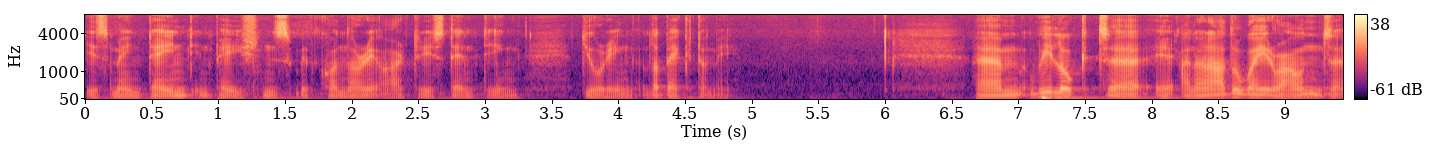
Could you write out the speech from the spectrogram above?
is maintained in patients with coronary artery stenting during lobectomy. Um, we looked uh, another way around uh,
